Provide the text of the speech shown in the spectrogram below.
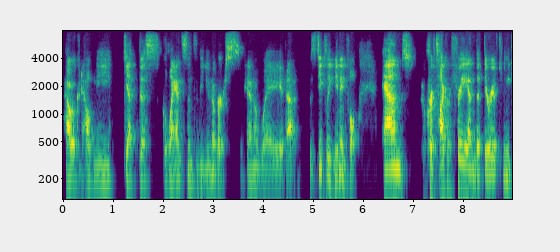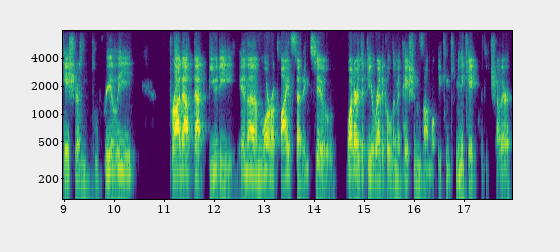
how it could help me get this glance into the universe in a way that was deeply meaningful. And cryptography and the theory of communication really brought out that beauty in a more applied setting too. What are the theoretical limitations on what we can communicate with each other?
